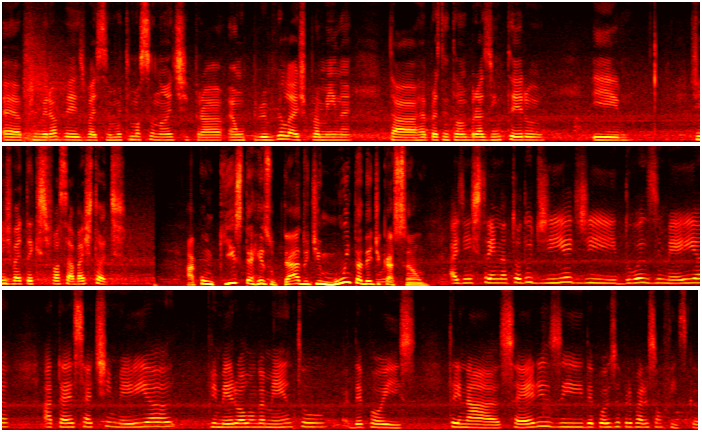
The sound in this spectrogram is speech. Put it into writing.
É a primeira vez, vai ser muito emocionante, pra, é um privilégio para mim, né? Tá representando o Brasil inteiro e a gente vai ter que se esforçar bastante. A conquista é resultado de muita dedicação. A gente treina todo dia de duas e meia até sete e meia. Primeiro alongamento, depois treinar séries e depois a preparação física.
